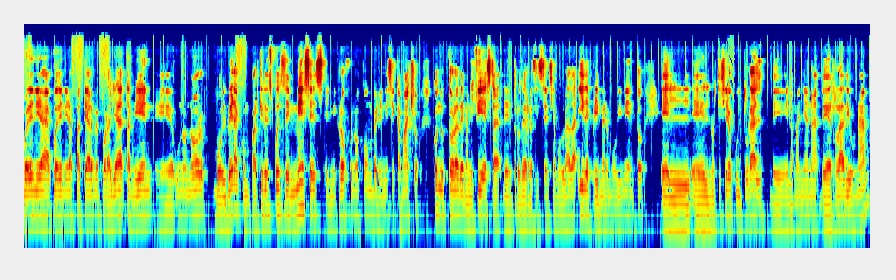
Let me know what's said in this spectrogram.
Pueden ir a, pueden ir a patearme por allá. También eh, un honor volver a compartir después de meses el micrófono con Berenice Camacho, conductora de Manifiesta dentro de Resistencia Modulada y de Primer Movimiento, el, noticiero cultural de la mañana de Radio UNAM.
